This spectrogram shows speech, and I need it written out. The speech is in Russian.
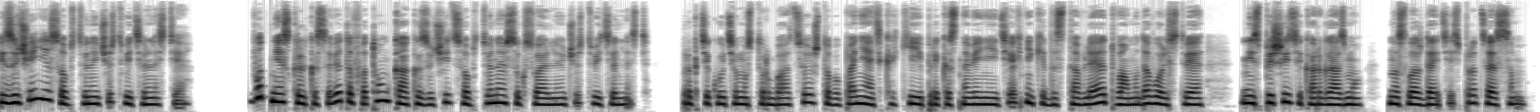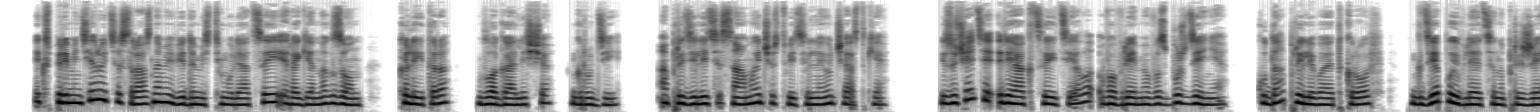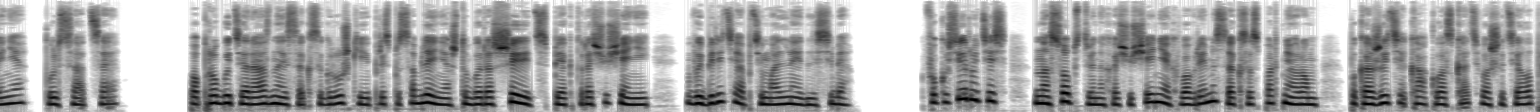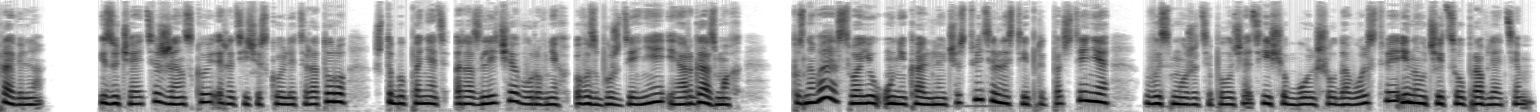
Изучение собственной чувствительности. Вот несколько советов о том, как изучить собственную сексуальную чувствительность. Практикуйте мастурбацию, чтобы понять, какие прикосновения и техники доставляют вам удовольствие. Не спешите к оргазму, наслаждайтесь процессом. Экспериментируйте с разными видами стимуляции эрогенных зон — клитора, влагалища, груди. Определите самые чувствительные участки. Изучайте реакции тела во время возбуждения. Куда приливает кровь, где появляется напряжение, пульсация. Попробуйте разные секс-игрушки и приспособления, чтобы расширить спектр ощущений. Выберите оптимальные для себя. Фокусируйтесь на собственных ощущениях во время секса с партнером. Покажите, как ласкать ваше тело правильно. Изучайте женскую эротическую литературу, чтобы понять различия в уровнях возбуждения и оргазмах. Познавая свою уникальную чувствительность и предпочтения, вы сможете получать еще больше удовольствия и научиться управлять им.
